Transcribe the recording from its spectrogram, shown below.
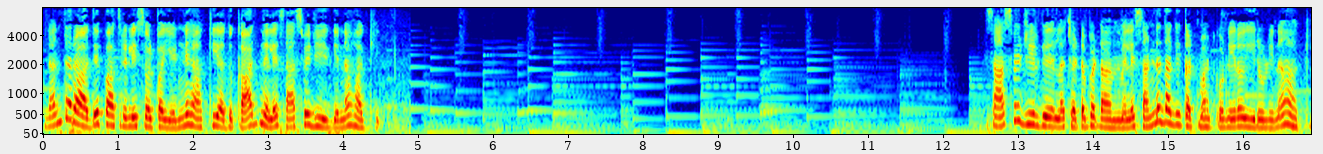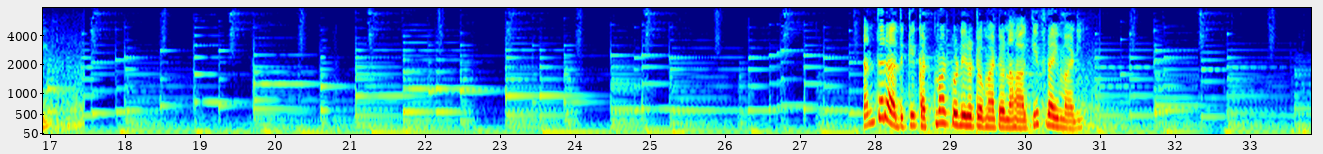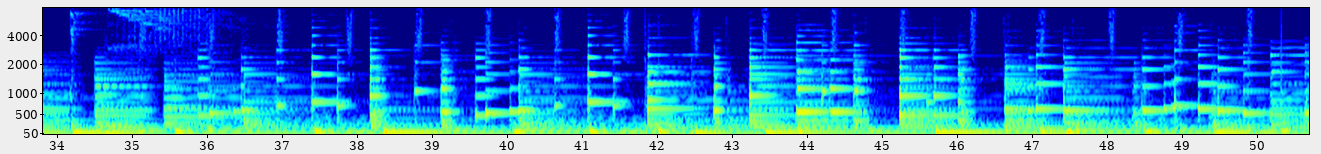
ನಂತರ ಅದೇ ಪಾತ್ರೆಯಲ್ಲಿ ಸ್ವಲ್ಪ ಎಣ್ಣೆ ಹಾಕಿ ಅದು ಕಾದ್ಮೇಲೆ ಸಾಸಿವೆ ಜೀರಿಗೆನ ಹಾಕಿ. ಸಾಸಿವೆ ಜೀರಿಗೆ ಎಲ್ಲ ಚಟಪಟ ಅಂದಮೇಲೆ ಸಣ್ಣದಾಗಿ ಕಟ್ ಮಾಡ್ಕೊಂಡಿರೋ ಈರುಳ್ಳಿನ ಹಾಕಿ. ನಂತರ ಅದಕ್ಕೆ ಕಟ್ ಮಾಡ್ಕೊಂಡಿರೋ ಟೊಮ್ಯಾಟೊನ ಹಾಕಿ ಫ್ರೈ ಮಾಡಿ.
